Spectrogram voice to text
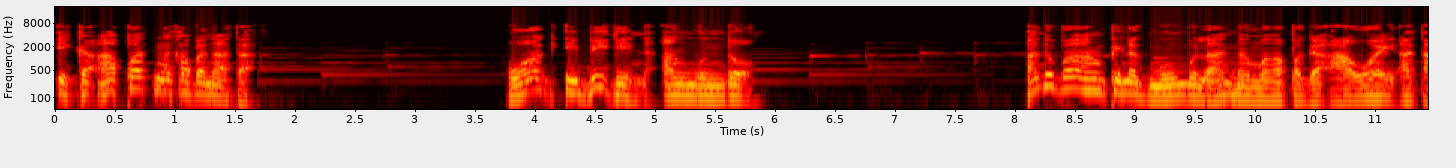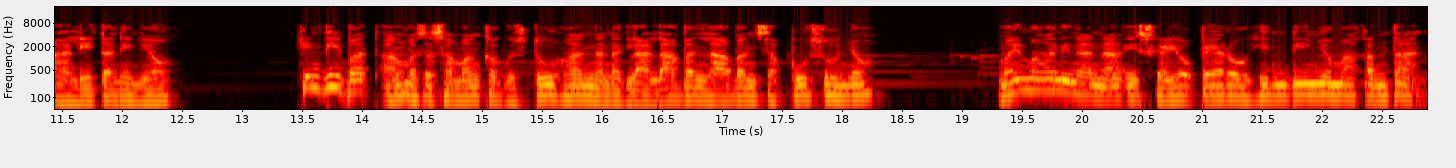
Ikaapat na kabanata Huwag ibigin ang mundo. Ano ba ang pinagmumulan ng mga pag-aaway at alitan ninyo? Hindi ba't ang masasamang kagustuhan na naglalaban-laban sa puso nyo? May mga ninanais kayo pero hindi nyo makamtan,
